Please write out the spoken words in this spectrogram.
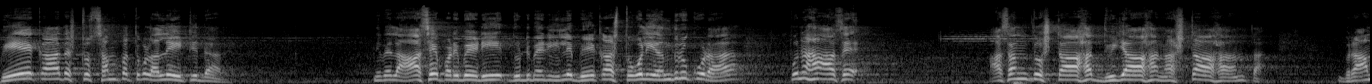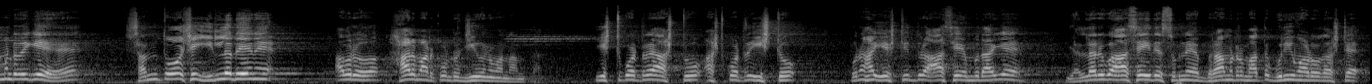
ಬೇಕಾದಷ್ಟು ಸಂಪತ್ತುಗಳು ಅಲ್ಲೇ ಇಟ್ಟಿದ್ದಾರೆ. ನೀವೆಲ್ಲ ಆಸೆ ಪಡಬೇಡಿ, ದುಡ್ಡು ಮೇಲೆ ಇಲ್ಲೇ ಬೇಕಾಷ್ಟು ತಗೊಳ್ಳಿ ಅಂದರೂ ಕೂಡ ಪುನಃ ಆಸೆ. ಅಸಂತುಷ್ಟಾ ದ್ವಿಜಾಹ ನಷ್ಟಾ ಅಂತ. ಬ್ರಾಹ್ಮಣರಿಗೆ ಸಂತೋಷ ಇಲ್ಲದೇನೆ ಅವರು ಹಾಳು ಮಾಡಿಕೊಂಡ್ರು ಜೀವನವನ್ನು ಅಂತ. ಇಷ್ಟು ಕೊಟ್ಟರೆ ಅಷ್ಟು ಅಷ್ಟು ಕೊಟ್ಟರೆ ಇಷ್ಟು. ಪುನಃ ಎಷ್ಟಿದ್ರೂ ಆಸೆ ಎಂಬುದಾಗಿ ಎಲ್ಲರಿಗೂ ಆಸೆ ಇದೆ ಸುಮ್ಮನೆ ಬ್ರಾಹ್ಮಣರು ಮಾತ್ರ ಗುರಿ ಮಾಡೋದು ಅಷ್ಟೇ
